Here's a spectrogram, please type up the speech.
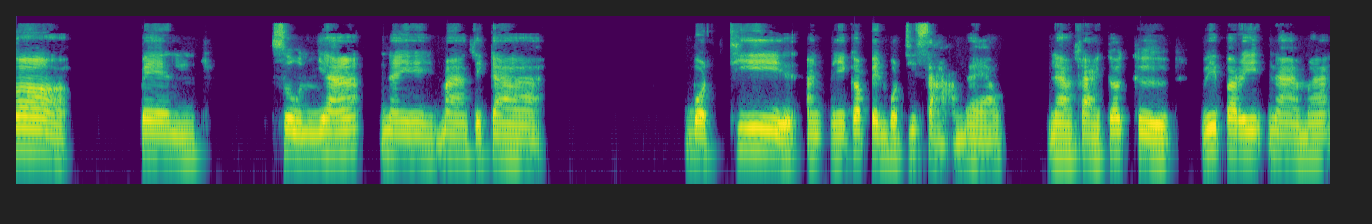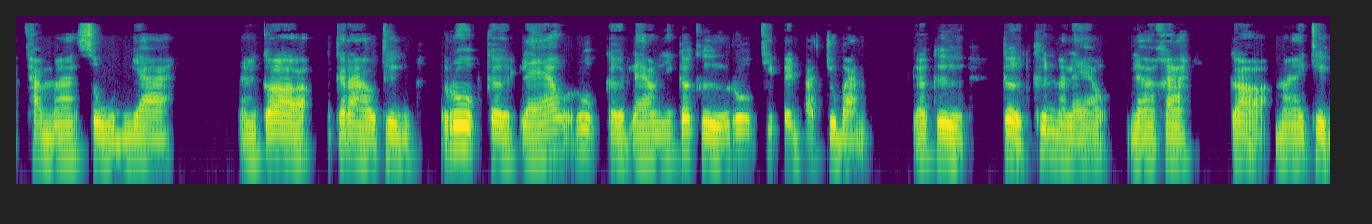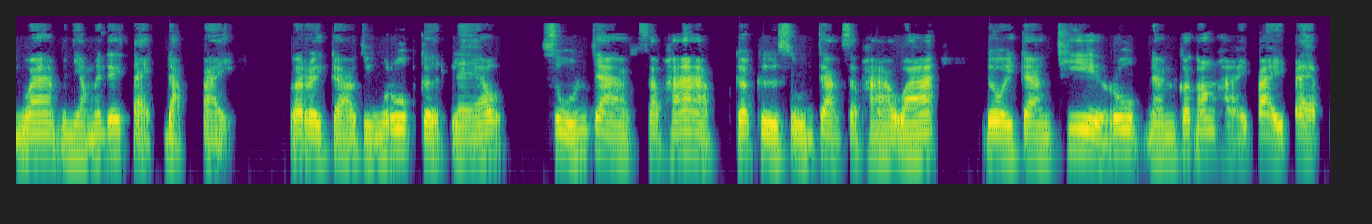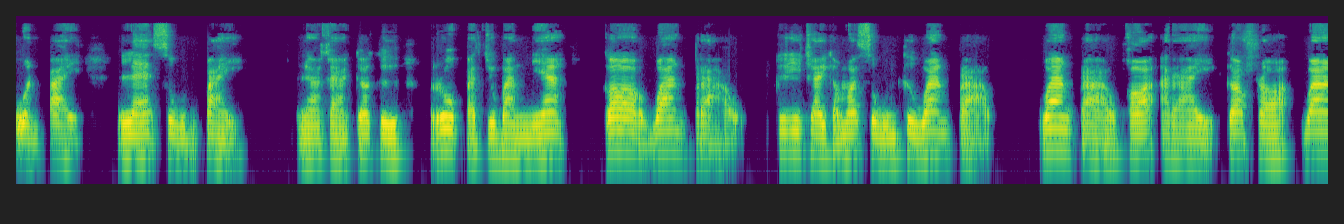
ก็เป็นสุญญะในมาติกา บทที่อันนี้ก็เป็นบทที่สามแล้วนะคะก็คือ วิปริณามธรรมสูญญา ก็กล่าวถึงรูปเกิดแล้ว รูปเกิดแล้วนี้ก็คือรูปที่เป็นปัจจุบัน ก็คือเกิดขึ้นมาแล้วนะคะ ก็หมายถึงว่ามันยังไม่ได้แตกดับไป ก็เลยกล่าวถึงรูปเกิดแล้ว ศูนย์จากสภาพก็คือศูนย์จากสภาวะ โดยการที่รูปนั้นก็ต้องหายไปแปรปวนไปและศูนย์ไป นะคะก็คือรูปปัจจุบันเนี้ยก็ว่างเปล่าคือใช้คำว่าศูนย์คือว่างเปล่า ว่างเปล่า เพราะอะไร ก็เพราะว่า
